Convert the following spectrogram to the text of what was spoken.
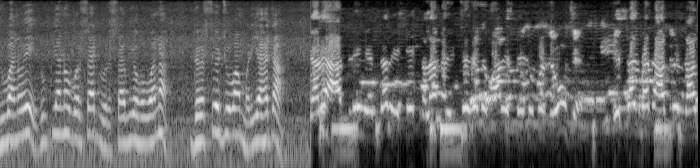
યુવાનોએ રૂપિયાનો વરસાદ વરસાવ્યો હોવાના દ્રશ્યો જોવા મળ્યા હતા. ત્યારે હાજરીની અંદર એક એક કલાકાર ઈચ્છે છે કે મારે સ્ટેજ ઉપર જવું છે. એટલા જ માટે હાજરીનું નામ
